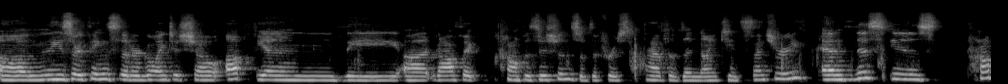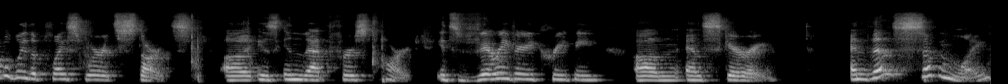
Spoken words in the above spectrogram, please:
Um, these are things that are going to show up in the uh, Gothic compositions of the first half of the 19th century. And this is probably the place where it starts, uh, is in that first part. It's very, very creepy um, and scary. And then suddenly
